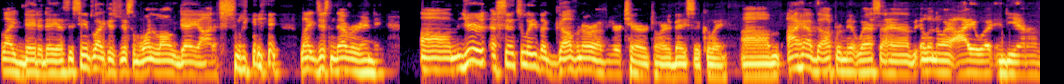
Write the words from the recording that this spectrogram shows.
like day to day. It seems like it's just one long day, honestly, like just never ending. Um, you're essentially the governor of your territory, basically. Um, I have the upper Midwest. I have Illinois, Iowa, Indiana,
